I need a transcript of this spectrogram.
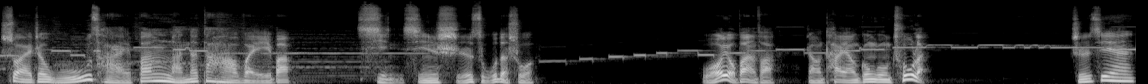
甩着五彩斑斓的大尾巴，信心十足地说：“我有办法让太阳公公出来。”只见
